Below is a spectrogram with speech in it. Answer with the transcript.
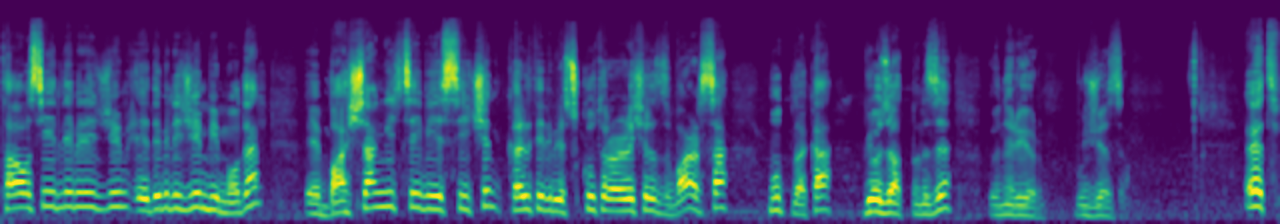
tavsiye edebileceğim, edebileceğim bir model. E, başlangıç seviyesi için kaliteli bir scooter aracınız varsa mutlaka göz atmanızı öneriyorum bu cihazı. Evet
